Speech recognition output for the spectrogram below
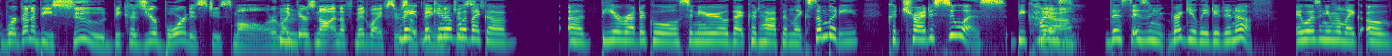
we're going to be sued because your board is too small or like there's not enough midwives or Hmm. They, something." they came up it with like a a theoretical scenario that could happen. Like somebody could try to sue us because Yeah. this isn't regulated enough. It wasn't even like, oh,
